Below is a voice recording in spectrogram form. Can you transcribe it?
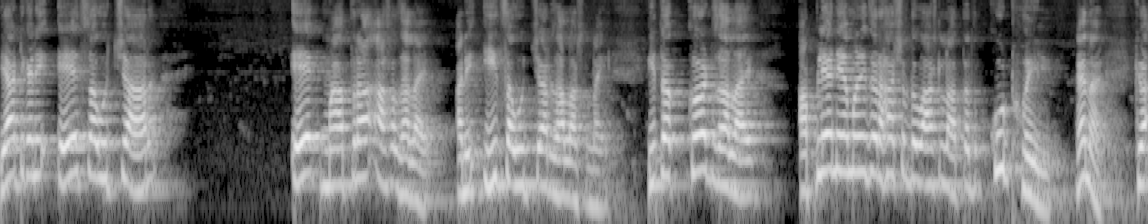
या ठिकाणी एचा उच्चार एक मात्रा असा e झाला आहे आणि ईचा उच्चार झालाच नाही. इथं कट झाला आहे आपल्या नियमाने जर हा शब्द वाचला तर कूट होईल है ना? किंवा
